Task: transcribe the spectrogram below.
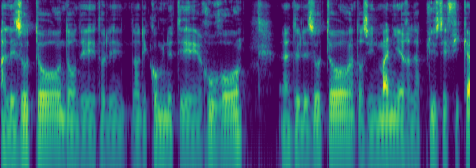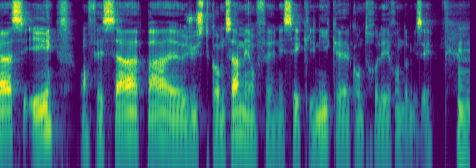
à Lesotho, dans des, dans, les, dans des communautés ruraux euh, de Lesotho, dans une manière la plus efficace. Et on fait ça pas euh, juste comme ça, mais on fait un essai clinique euh, contrôlé, randomisé. Hmm.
